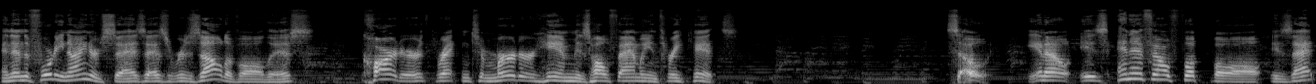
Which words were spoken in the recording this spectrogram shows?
And then the 49ers says, as a result of all this, Carter threatened to murder him, his whole family, and three kids. So you know, is NFL football, is that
